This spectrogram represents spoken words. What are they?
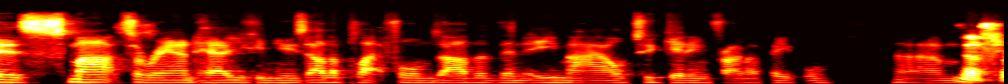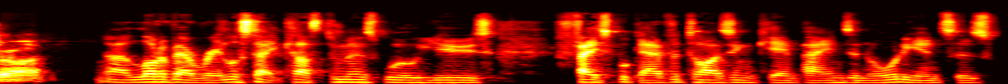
there's smarts around how you can use other platforms other than email to get in front of people. Um, That's right. A lot of our real estate customers will use Facebook advertising campaigns and audiences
